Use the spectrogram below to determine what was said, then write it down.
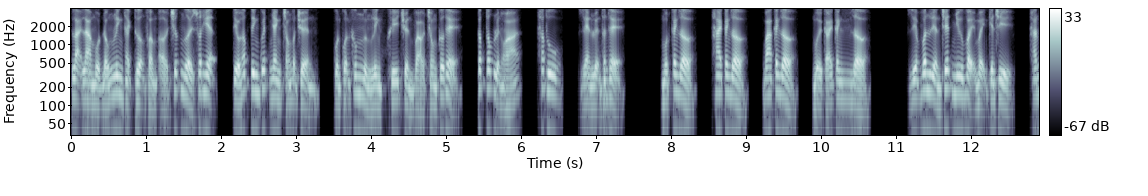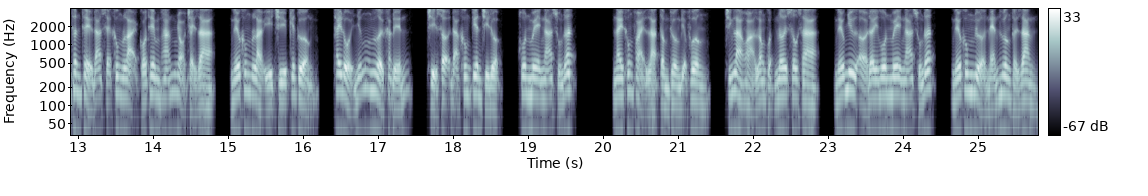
lại là một đống linh thạch thượng phẩm ở trước người xuất hiện, tiểu hấp tinh quyết nhanh chóng vận chuyển, quần quận không ngừng linh khí chuyển vào trong cơ thể, cấp tốc luyện hóa, hấp thu, rèn luyện thân thể. Một canh giờ, hai canh giờ, ba canh giờ, mười cái canh giờ. Diệp vân liền chết như vậy mệnh kiên trì, hắn thân thể đã sẽ không lại có thêm hắn nhỏ chạy ra, nếu không là ý chí kiên cường, thay đổi những người khác đến, chỉ sợ đã không kiên trì được, hôn mê ngã xuống đất. Nay không phải là tầm thường địa phương, chính là hỏa long quật nơi sâu xa, nếu như ở đây hôn mê ngã xuống đất, nếu không nửa nén hương thời gian,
